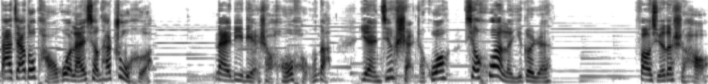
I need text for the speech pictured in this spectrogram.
大家都跑过来向他祝贺。奈丽脸上红红的，眼睛闪着光，像换了一个人。放学的时候，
